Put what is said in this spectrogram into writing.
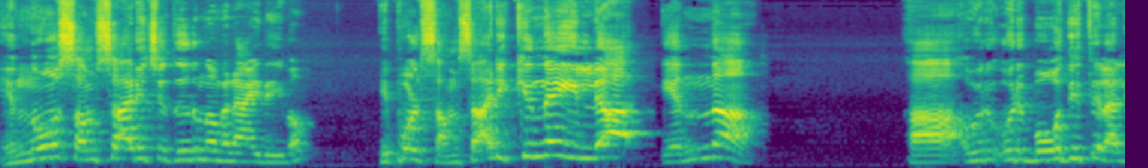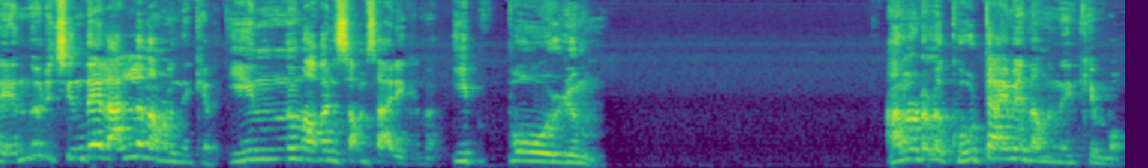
എന്നോ സംസാരിച്ചു തീർന്നവനായ ദൈവം ഇപ്പോൾ സംസാരിക്കുന്നേ ഇല്ല എന്ന ഒരു ഒരു ബോധ്യത്തിലല്ല എന്നൊരു ചിന്തയിലല്ല നമ്മൾ നിൽക്കുന്നത്. ഇന്നും അവൻ സംസാരിക്കുന്നു. ഇപ്പോഴും. അവനോടുള്ള കൂട്ടായ്മ നമ്മൾ നിൽക്കുമ്പോൾ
